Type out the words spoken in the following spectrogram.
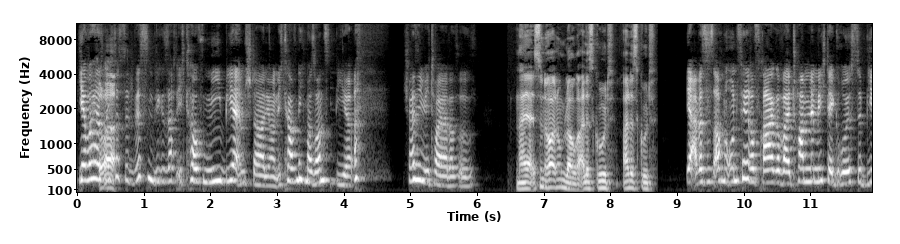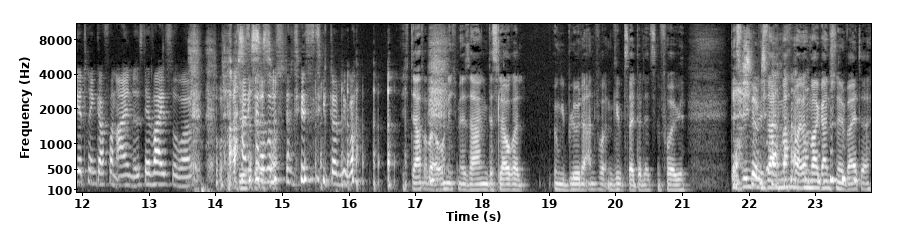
Ja, woher soll ich das denn wissen? Wie gesagt, ich kaufe nie Bier im Stadion. Ich kaufe nicht mal sonst Bier. Ich weiß nicht, wie teuer das ist. Naja, ist in Ordnung, Laura. Alles gut, alles gut. Ja, aber es ist auch eine unfaire Frage, weil Tom nämlich der größte Biertrinker von allen ist. Der weiß sowas. Wahrscheinlich hat er so eine Statistik darüber. Ich darf aber auch nicht mehr sagen, dass Laura irgendwie blöde Antworten gibt seit der letzten Folge. Deswegen würde ich sagen, machen wir einfach mal ganz schnell weiter.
